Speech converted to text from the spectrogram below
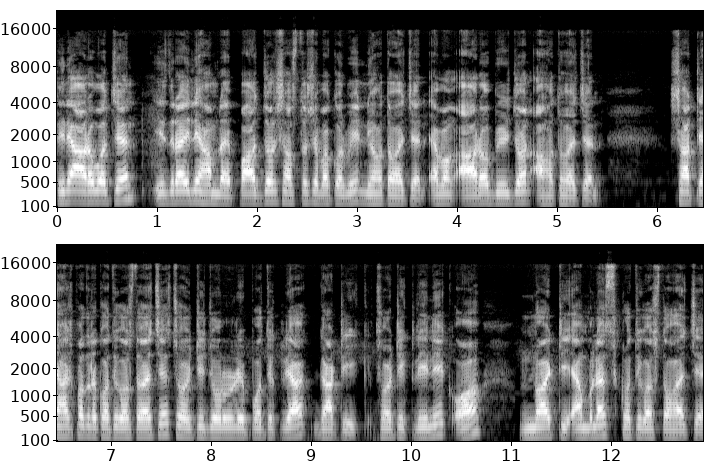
তিনি আরও বলছেন, ইসরায়েলি হামলায় পাঁচজন স্বাস্থ্যসেবা কর্মী নিহত হয়েছেন এবং আরও বিশ জন আহত হয়েছেন। সাতটি হাসপাতালে ক্ষতিগ্রস্ত হয়েছে, ছয়টি জরুরি প্রতিক্রিয়া ঘাঁটি, ছয়টি ক্লিনিক ও নয়টি অ্যাম্বুলেন্স ক্ষতিগ্রস্ত হয়েছে।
